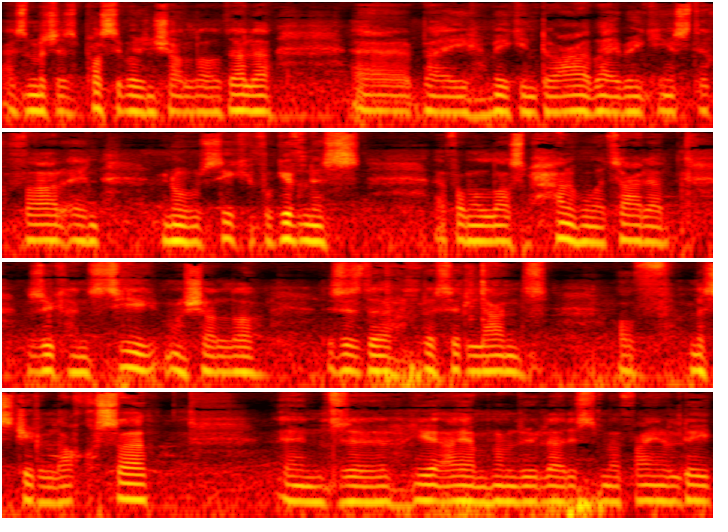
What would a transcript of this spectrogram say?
as much as possible inshallah uh, by making dua, by making istighfar and you know seeking forgiveness uh, from Allah subhanahu wa ta'ala. As you can see mashallah this is the blessed lands of Masjid al-Aqsa. And uh, here I am alhamdulillah this is my final day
